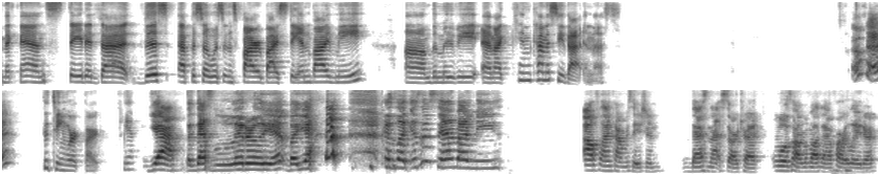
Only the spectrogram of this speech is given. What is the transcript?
McMahon, stated that this episode was inspired by Stand by Me, um, the movie, and I can kind of see that in this. Okay. The teamwork part. Yeah. Yeah, like that's literally it. But yeah. Because like, isn't Stand by Me offline conversation? That's not Star Trek. We'll talk about that part later.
